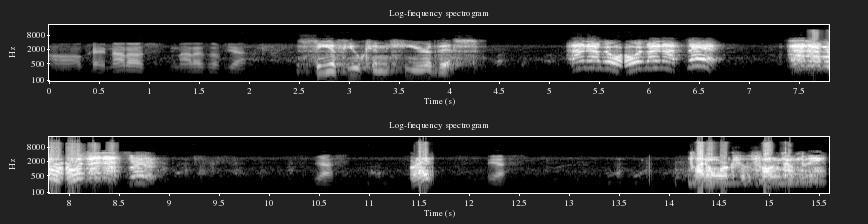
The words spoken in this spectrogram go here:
Oh, okay. Not us. Not as of yet. See if you can hear this. Yes. Right? Yes. I don't work for the phone company.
